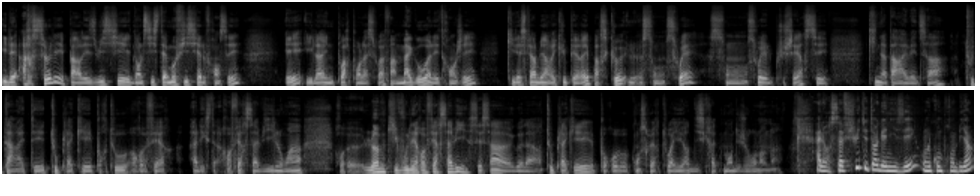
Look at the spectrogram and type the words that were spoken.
il est harcelé par les huissiers dans le système officiel français, et il a une poire pour la soif, un magot à l'étranger, qu'il espère bien récupérer parce que son souhait, son souhait le plus cher, c'est qui n'a pas rêvé de ça, tout arrêter, tout plaquer pour tout refaire à l'extérieur, refaire sa vie loin. Euh, l'homme qui voulait refaire sa vie, c'est ça, Godard, tout plaquer pour reconstruire tout ailleurs discrètement du jour au lendemain. Alors, sa fuite est organisée, on le comprend bien.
